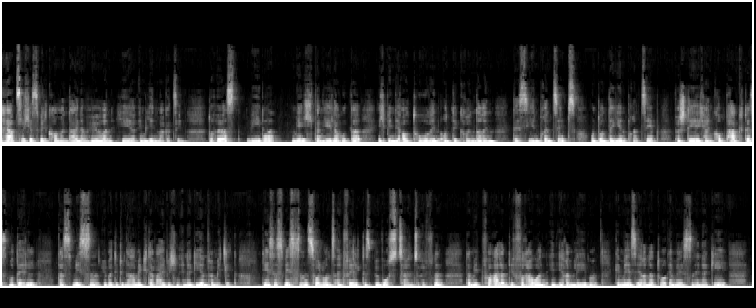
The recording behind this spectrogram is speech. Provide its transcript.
herzliches Willkommen deinem Hören hier im Yin Magazin. Du hörst wieder mich, Daniela Hutter. Ich bin die Autorin und die Gründerin des Yin Prinzips und unter Yin Prinzip verstehe ich ein kompaktes Modell, das Wissen über die Dynamik der weiblichen Energien vermittelt. Dieses Wissen soll uns ein Feld des Bewusstseins öffnen, damit vor allem die Frauen in ihrem Leben gemäß ihrer naturgemäßen Energie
